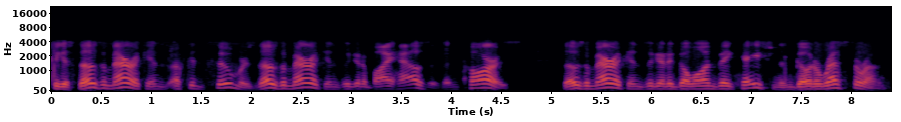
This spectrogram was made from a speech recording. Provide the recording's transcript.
because those Americans are consumers. Those Americans are going to buy houses and cars those Americans are going to go on vacation and go to restaurants.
